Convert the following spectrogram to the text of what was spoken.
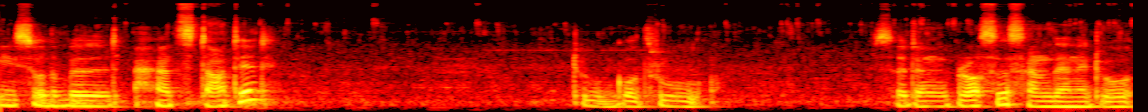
okay so the build has started to go through certain process and then it will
